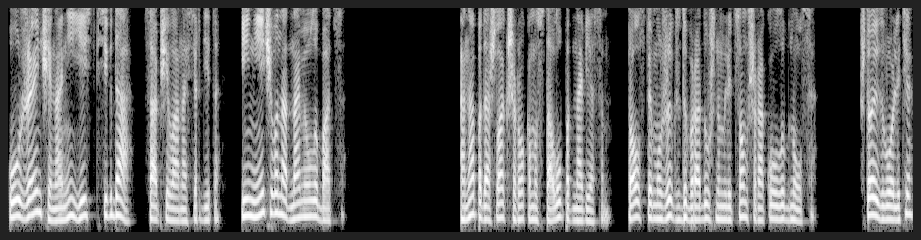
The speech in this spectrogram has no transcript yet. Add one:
«У женщин они есть всегда», — сообщила она сердито. «И нечего над нами улыбаться». Она подошла к широкому столу под навесом. Толстый мужик с добродушным лицом широко улыбнулся. «Что изволите?»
